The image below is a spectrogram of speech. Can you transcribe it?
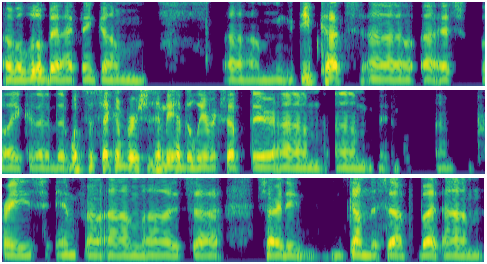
of a little bit I think um, um deep cuts uh, uh as like uh, the what's the second verse is him they have the lyrics up there um um uh, praise him for um uh it's uh sorry to gum this up but um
